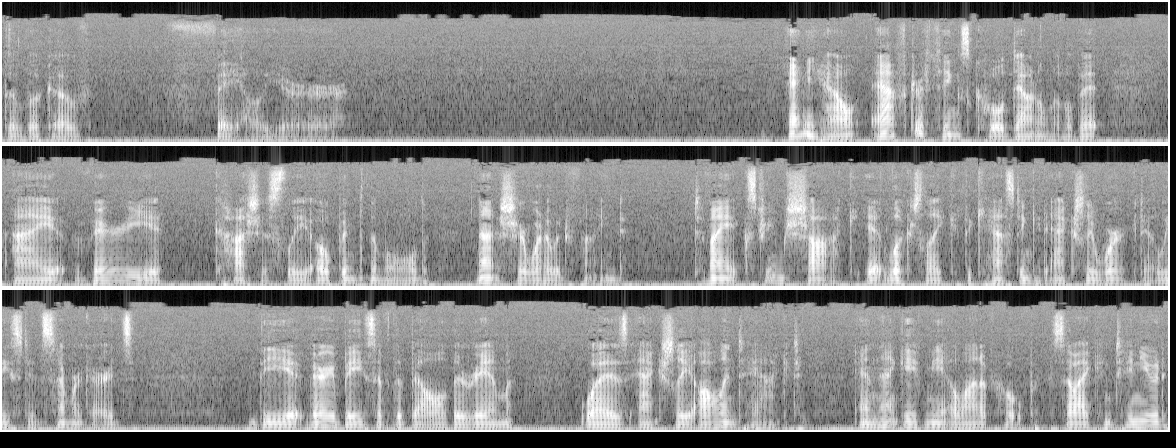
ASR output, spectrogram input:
the look of failure. Anyhow, after things cooled down a little bit, I very cautiously opened the mold, not sure what I would find. To my extreme shock, it looked like the casting had actually worked, at least in some regards. The very base of the bell, the rim, was actually all intact, and that gave me a lot of hope. So I continued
